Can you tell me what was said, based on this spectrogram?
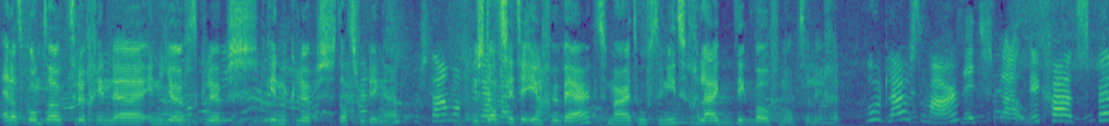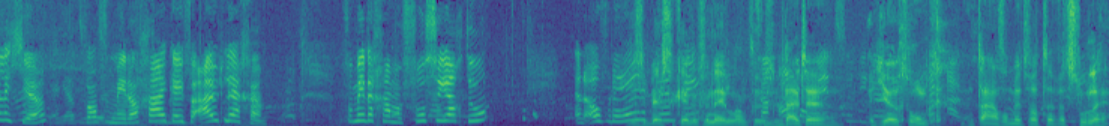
En dat komt ook terug in de, in de jeugdclubs, kinderclubs, dat soort dingen. Dus dat zit erin verwerkt, maar het hoeft er niet gelijk dik bovenop te liggen. Goed, luister maar. Nee, het is koud. Ik ga het spelletje van vanmiddag ga ik even uitleggen. Vanmiddag gaan we vossenjacht doen. En over de hele Dit is de beste camping van Nederland. Dus buiten het jeugdhonk een tafel met wat, wat stoelen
